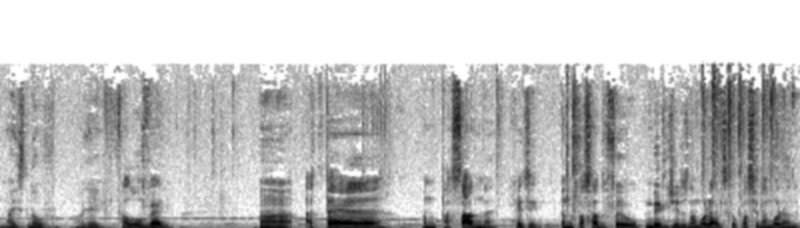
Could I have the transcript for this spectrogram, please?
Mais novo, olha aí, falou velho. Uh, até ano passado, né? Quer dizer, ano passado foi o primeiro dia dos namorados que eu passei namorando.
